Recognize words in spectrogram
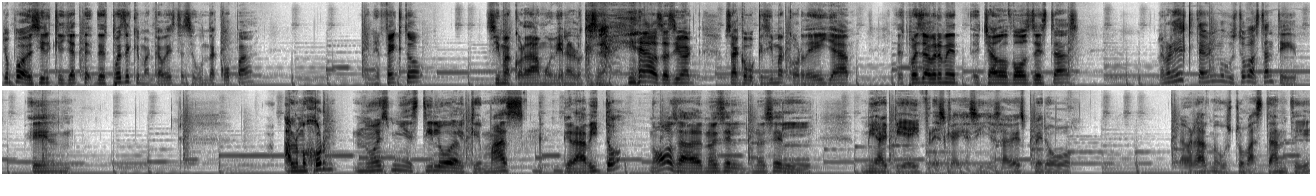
yo puedo decir que ya después de que me acabé esta segunda copa, en efecto, sí me acordaba muy bien a lo que sabía. O sea, sí me- o sea, como que sí me acordé y ya después de haberme echado dos de estas, la verdad es que también me gustó bastante. A lo mejor no es mi estilo al que más gravito, ¿no? O sea, no es el, no es el mi IPA fresca y así, ya sabes, pero la verdad me gustó bastante.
